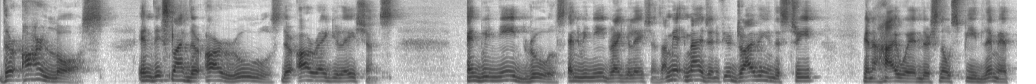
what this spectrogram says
There are laws. In this life, there are rules, there are regulations. And we need rules and we need regulations. I mean, imagine if you're driving in the street in a highway and there's no speed limit,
